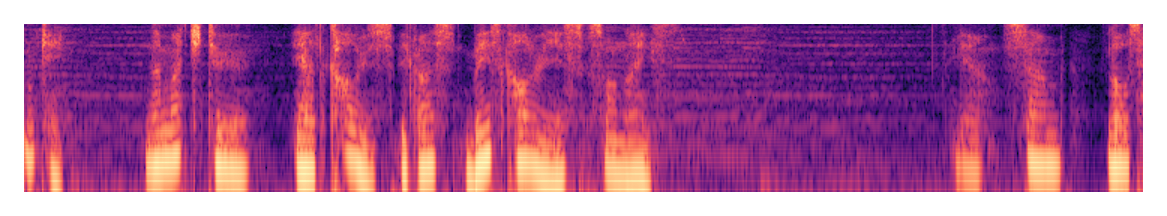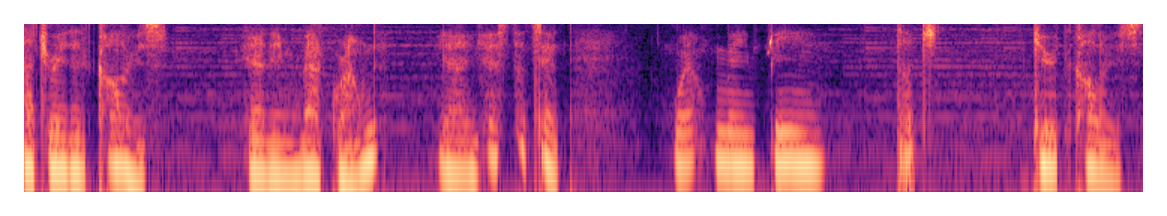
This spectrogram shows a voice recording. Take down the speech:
Okay, not much to add colors because base color is so nice. Yeah, some low saturated colors adding background. Yeah, I guess that's it. Well, maybe touch cute colors.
